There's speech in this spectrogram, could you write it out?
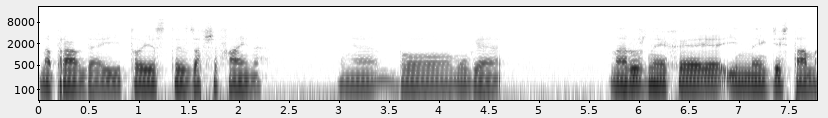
Naprawdę i to jest, to jest zawsze fajne, no nie? Bo mówię, na różnych e, innych gdzieś tam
